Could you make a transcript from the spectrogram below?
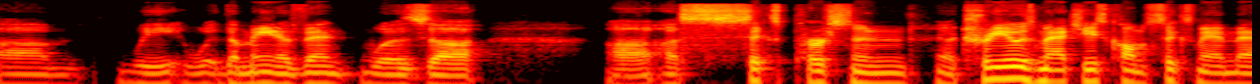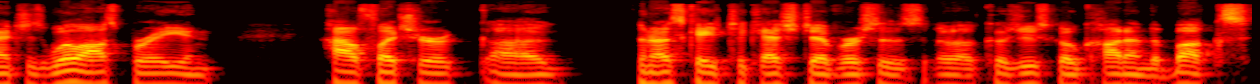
Um, we, we the main event was uh, uh, a six person uh, trios match. He's called six man matches. Will Ospreay and Kyle Fletcher, uh, Takeshita versus uh, Kazuchika Okada and the Bucks.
